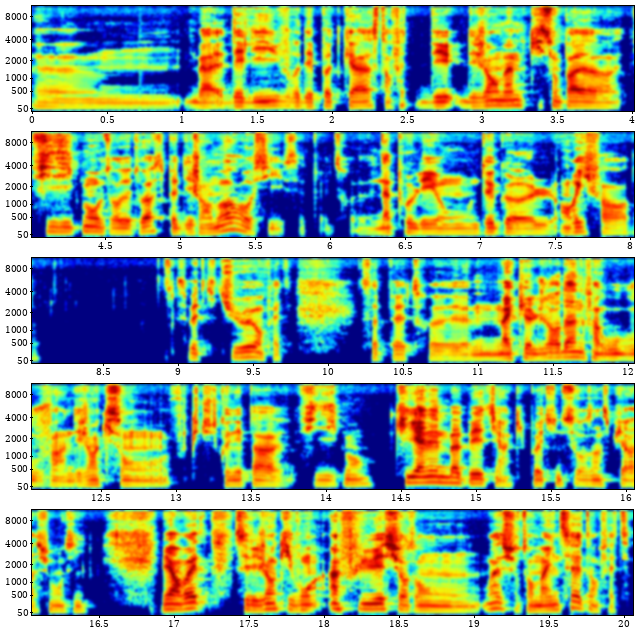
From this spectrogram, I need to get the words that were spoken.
bah, des livres, des podcasts, en fait, des gens même qui sont pas physiquement autour de toi, ça peut être des gens morts aussi, ça peut être, Napoléon, De Gaulle, Henry Ford. Ça peut être qui tu veux, en fait. Ça peut être, Michael Jordan, enfin ou enfin des gens qui sont que tu ne connais pas physiquement. Kylian Mbappé, tiens, qui peut être une source d'inspiration aussi. Mais en fait, c'est les gens qui vont influer sur ton ouais, sur ton mindset, en fait.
